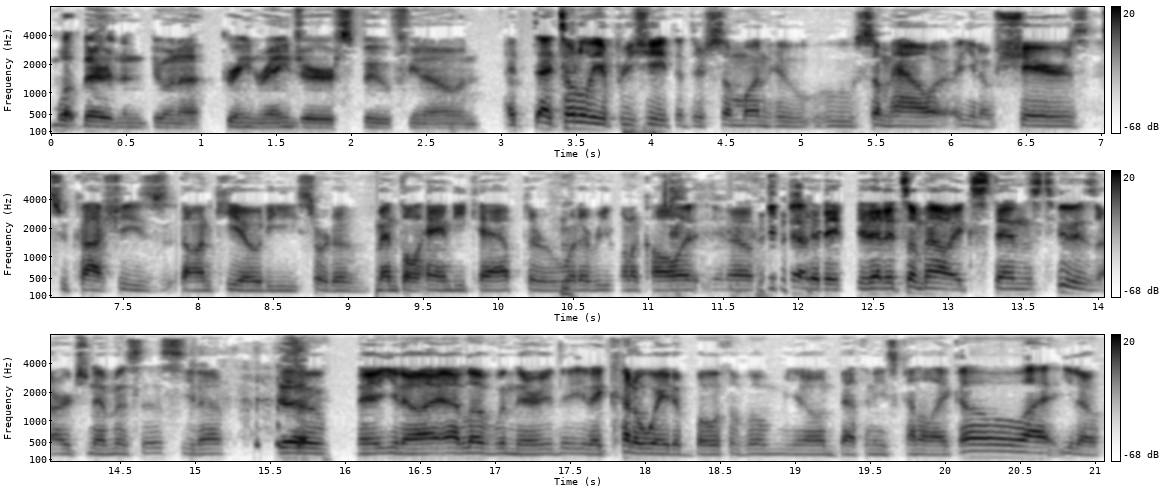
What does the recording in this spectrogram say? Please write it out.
what better than doing a Green Ranger spoof, you know, and I, I totally appreciate that there's someone who, who somehow, you know, shares Sukashi's Don Quixote sort of mental handicap or whatever you want to call it, you know, that it, that it somehow extends to his arch nemesis, you know. Yeah. So, they, you know, I, I love when they're, they, they cut away to both of them, you know, and Bethany's kind of like, oh, I, you know,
